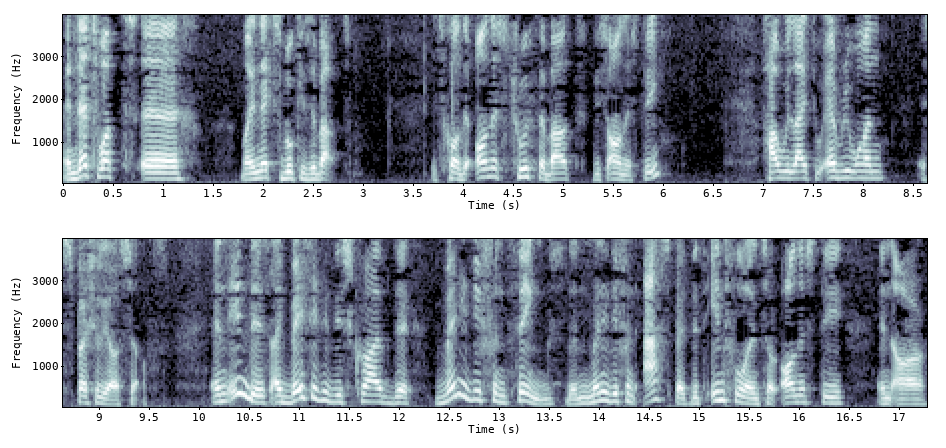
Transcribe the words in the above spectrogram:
And that's what uh, my next book is about. It's called The Honest Truth About Dishonesty How We Lie to Everyone, Especially Ourselves. And in this, I basically describe the many different things, the many different aspects that influence our honesty and our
